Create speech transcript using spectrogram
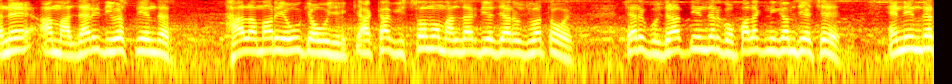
અને આ માલધારી દિવસની અંદર હાલ અમારું એવું કહેવું છે કે આખા વિશ્વમાં માલધારી દિવસ જ્યારે ઉજવાતો હોય, ત્યારે ગુજરાતની અંદર ગોપાલક નિગમ જે છે, એની અંદર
